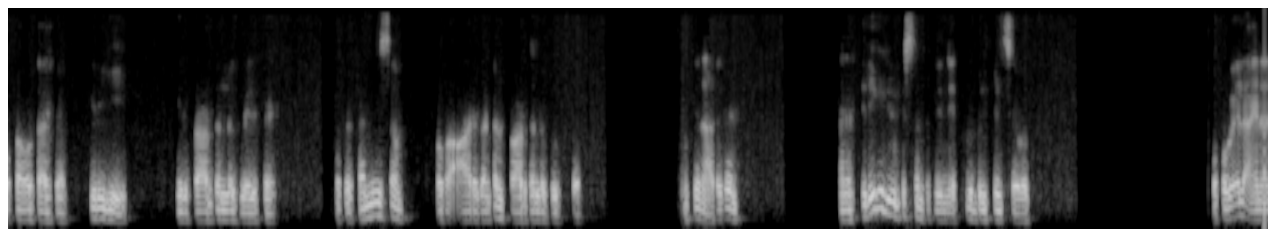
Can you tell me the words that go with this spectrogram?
ఒక అవకాశం తిరిగి మీరు ప్రార్థనలోకి వెళ్ళిపోయాడు ఒక కనీసం ఒక ఆరు గంటలు ప్రార్థనలో కూర్చోండి. నేను అడగండి. ఆయన తిరిగి చూపిస్తుంటే నేను ఎప్పుడు పిలిచిన సేవకు ఒకవేళ ఆయన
